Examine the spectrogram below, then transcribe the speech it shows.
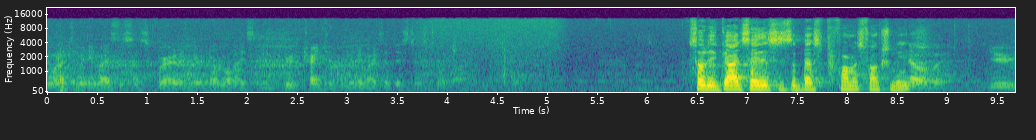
you wanted to minimize distance squared, and you're normalizing. You're trying to minimize the distance to a line. So did God say this is the best performance function? to use? No, but you.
